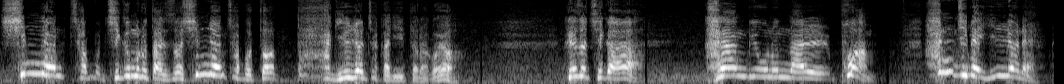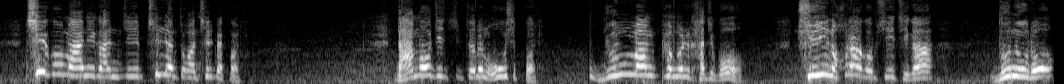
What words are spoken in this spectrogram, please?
10년 차 지금으로 따져서 10년 차부터 딱 1년 차까지 있더라고요. 그래서 제가 가랑비 오는 날 포함 한 집에 1년에 최고 많이 간 집 7년 동안 700번. 나머지 집들은 50번. 윤망평을 가지고 주인 허락 없이 제가 눈으로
